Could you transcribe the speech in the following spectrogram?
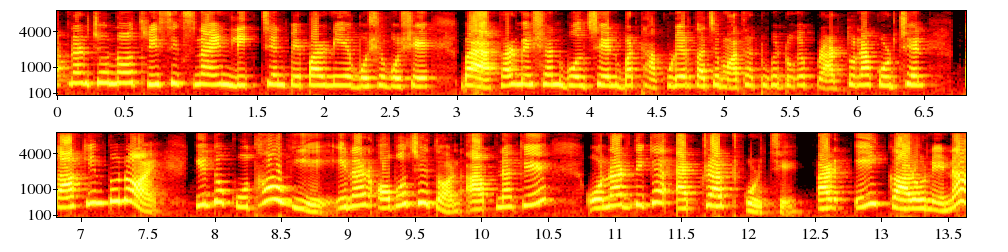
আপনার জন্য থ্রি সিক্স নাইন লিখছেন পেপার নিয়ে বসে বসে, বা অ্যাফার্মেশন বলছেন, বা ঠাকুরের কাছে মাথা টুকে টুকে প্রার্থনা করছেন, তা কিন্তু নয়। কিন্তু কোথাও গিয়ে এনার অবচেতন আপনাকে ওনার দিকে অ্যাট্রাক্ট করছে। আর এই কারণে না,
